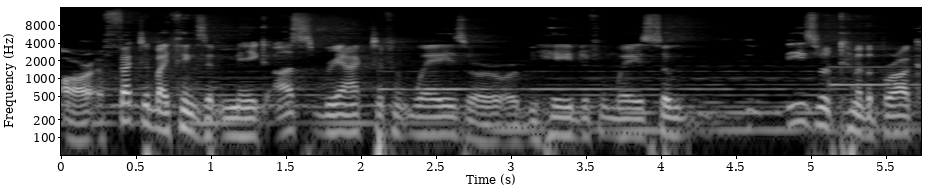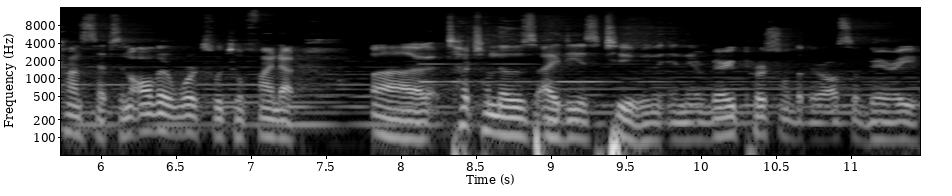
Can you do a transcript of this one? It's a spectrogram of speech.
are affected by things that make us react different ways or, or behave different ways. So th- these are kind of the broad concepts, and all their works, which you'll find out, uh, touch on those ideas too. And, and, they're very personal, but they're also very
